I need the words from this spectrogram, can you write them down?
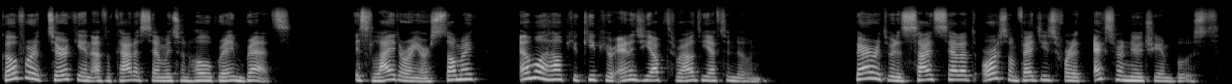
go for a turkey and avocado sandwich on whole grain bread. It's lighter on your stomach and will help you keep your energy up throughout the afternoon. Pair it with a side salad or some veggies for that extra nutrient boost.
